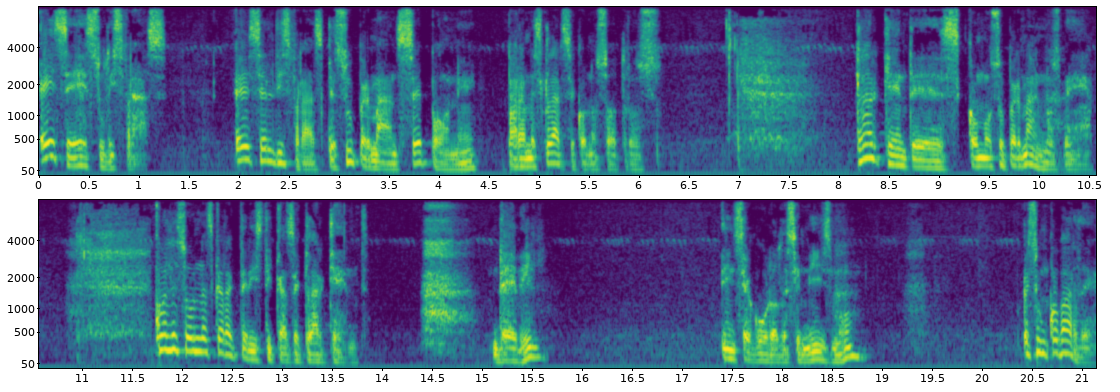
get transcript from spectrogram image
ese es su disfraz. Es el disfraz que Superman se pone para mezclarse con nosotros. Clark Kent es como Superman nos ve. ¿Cuáles son las características de Clark Kent? Débil, inseguro de sí mismo, es un cobarde.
